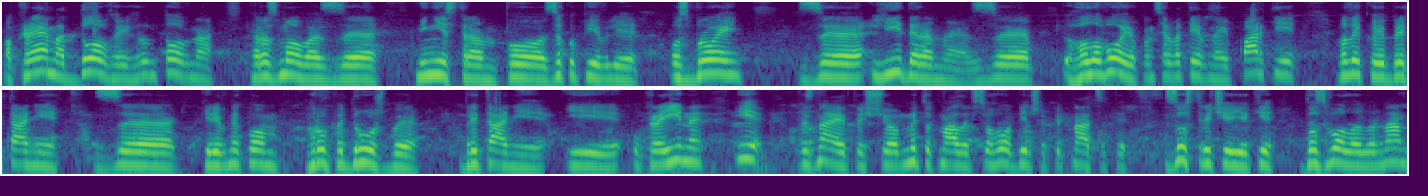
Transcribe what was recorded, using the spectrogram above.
Окрема довга і ґрунтовна розмова з е, міністром по закупівлі озброєнь, з лідерами, з головою консервативної партії Великої Британії, з керівником групи дружби Британії і України. І ви знаєте, що ми тут мали всього більше 15 зустрічей, які дозволили нам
